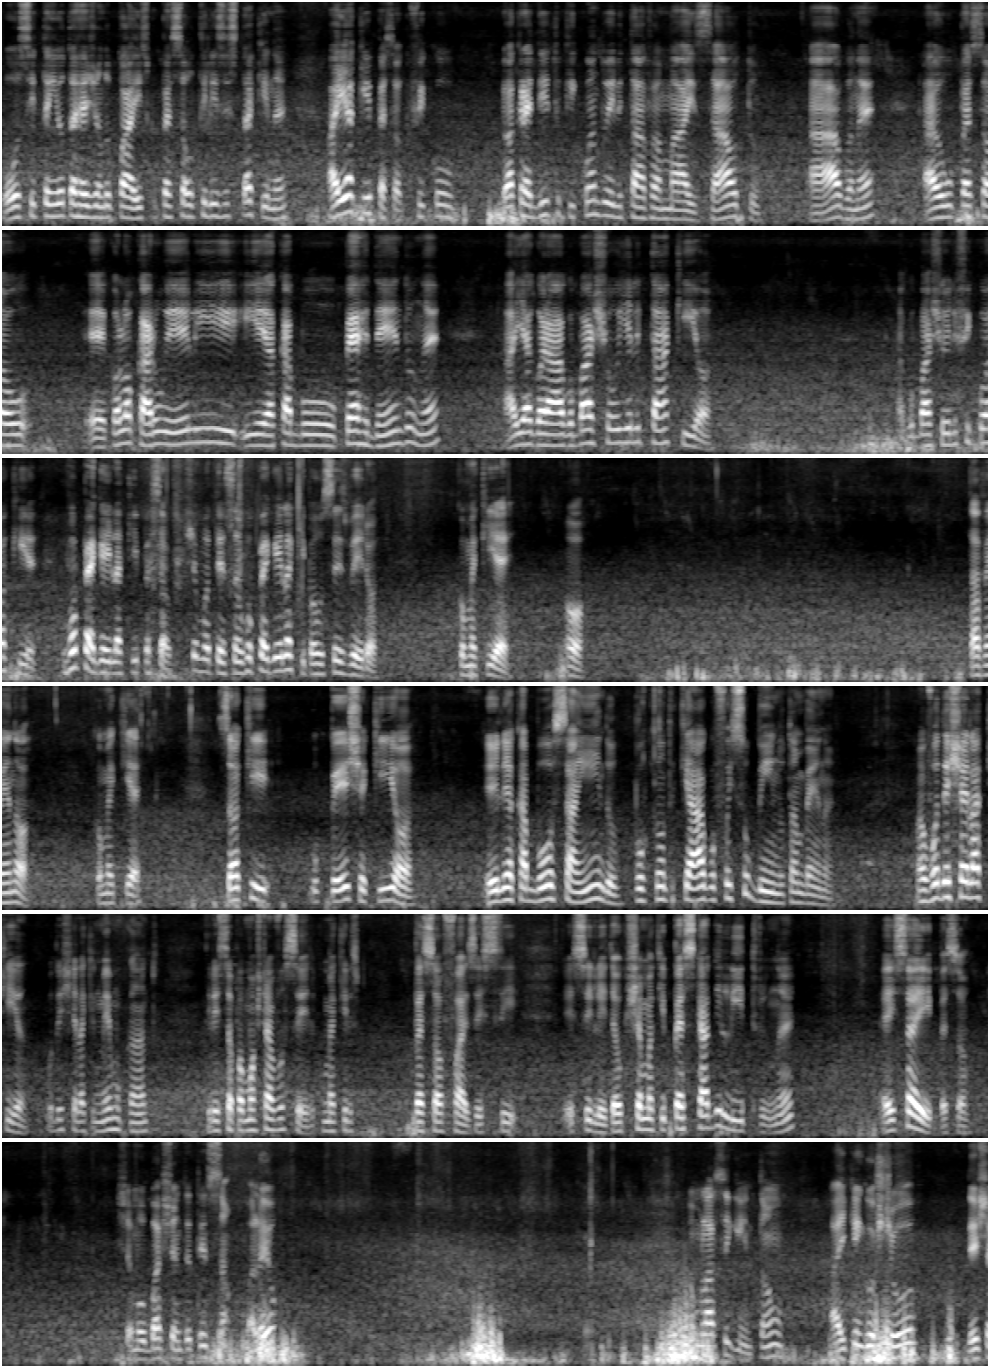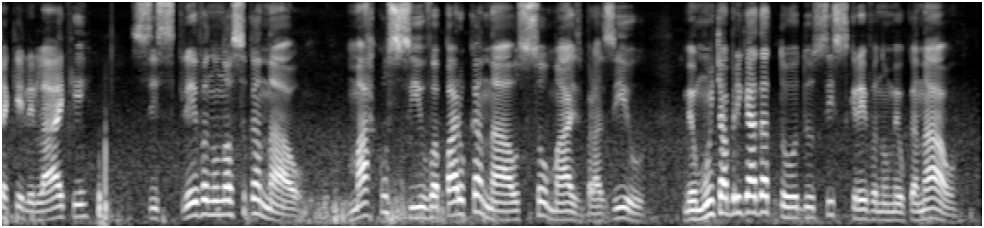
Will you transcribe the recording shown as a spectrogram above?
ou se tem outra região do país que o pessoal utiliza isso daqui, né? Aí aqui, pessoal, que ficou, eu acredito que quando ele estava mais alto, a água, né? Aí o pessoal é, colocaram ele e, e, acabou perdendo, né? Aí agora a água baixou e ele tá aqui, ó. A água baixou e ele ficou aqui. Vou pegar ele aqui, pessoal. Chama atenção, vou pegar ele aqui para vocês verem, ó. Como é que é. Ó. Tá vendo, ó? Como é que é? Só que o peixe aqui, ó, ele acabou saindo por conta que a água foi subindo também, né? Mas eu vou deixar ele aqui, ó. Vou deixar ele aqui no mesmo canto. Tirei só para mostrar a vocês como é que eles, o pessoal faz esse esse litro. É o que chama aqui pescar de litro, né? É isso aí, pessoal. Chamou bastante atenção. Valeu? Vamos lá seguindo. Então, aí quem gostou, deixa aquele like, se inscreva no nosso canal. Marco Silva para o canal Sou Mais Brasil. Meu muito obrigado a todos, se inscreva no meu canal.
